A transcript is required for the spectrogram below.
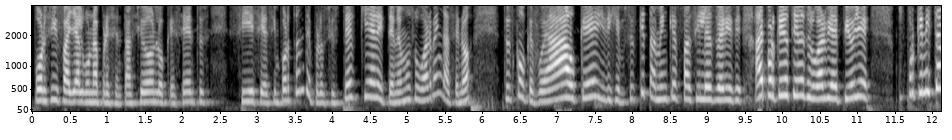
por si falla alguna presentación, lo que sea. Entonces, sí, sí es importante, pero si usted quiere y tenemos lugar, véngase, ¿no? Entonces, como que fue, ah, ok. Y dije, pues es que también qué fácil es ver y decir, ay, ¿por qué ellos tienen su lugar VIP? Oye, pues porque necesitan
